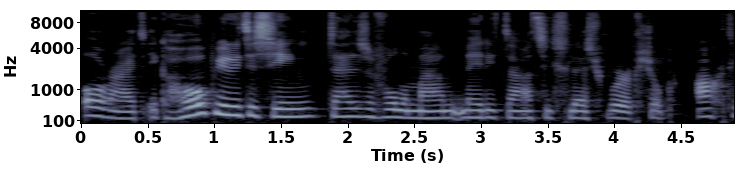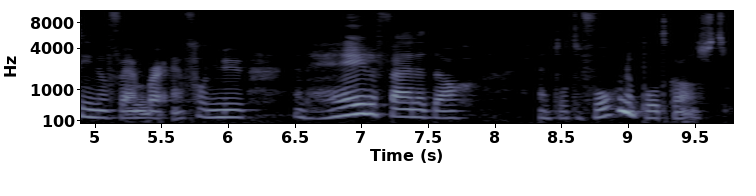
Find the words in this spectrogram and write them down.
Alright, ik hoop jullie te zien tijdens de volle maan meditatie slash workshop 18 november. En voor nu een hele fijne dag en tot de volgende podcast.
